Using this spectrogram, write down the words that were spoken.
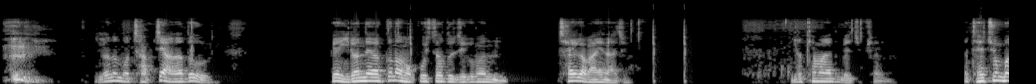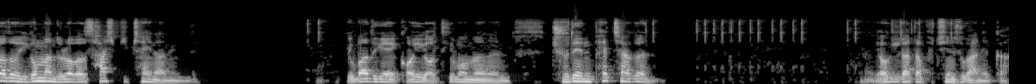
이거는 뭐 잡지 않아도 그냥 이런 데가 끊어 먹고 있어도 지금은 차이가 많이 나죠. 이렇게만 해도 몇 집 차이. 대충 봐도 이것만 눌러봐도 40집 차이 나는데. 요 바둑에 거의 어떻게 보면은 주된 패착은 여기 갖다 붙인 수가 아닐까.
